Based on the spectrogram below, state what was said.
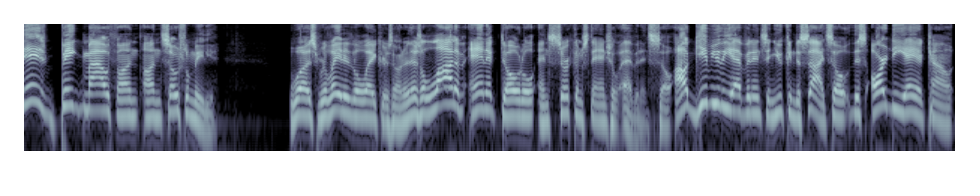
is big mouth on, on social media was related to the Lakers owner. There's a lot of anecdotal and circumstantial evidence. So I'll give you the evidence and you can decide. So this RDA account,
